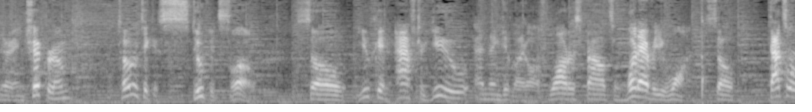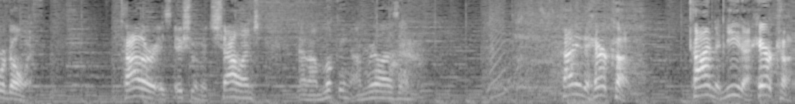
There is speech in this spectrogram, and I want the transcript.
they're in Trick Room, Togetic is stupid slow. So you can After You and then get like off Water Spouts or whatever you want. So that's what we're going with. Tyler is issuing a challenge, and I'm looking, I'm realizing, of need a haircut. Kind of need a haircut.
